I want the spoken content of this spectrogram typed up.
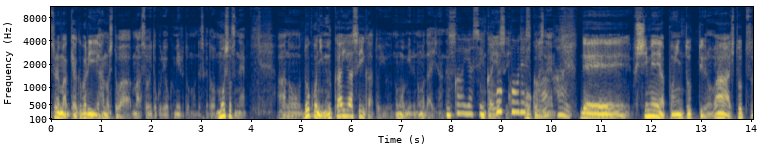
それはまあ逆張り派の人は、まあそういうところよく見ると思うんですけど、もう一つね、あの、どこに向かいやすいかというのも見るのも大事なんです。向かいやすい向かいやすい。方向ですか？方向ですね。はい。で、節目やポイントっていうのは、一つ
